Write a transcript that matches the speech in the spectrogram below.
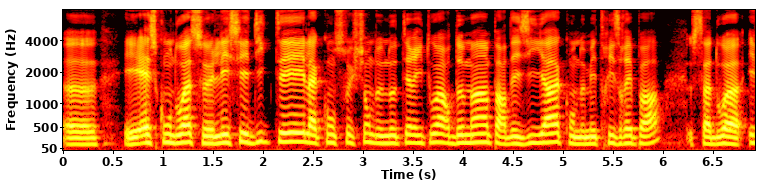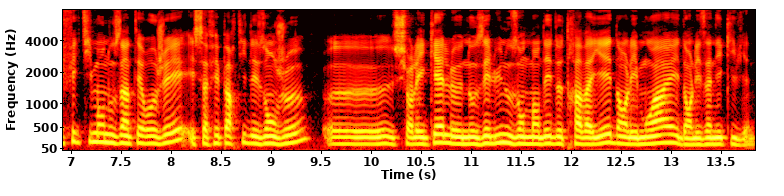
Et est-ce qu'on doit se laisser dicter la construction de nos territoires demain par des IA qu'on ne maîtriserait pas? Ça doit effectivement nous interroger et ça fait partie des enjeux euh, sur lesquels nos élus nous ont demandé de travailler dans les mois et dans les années qui viennent.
